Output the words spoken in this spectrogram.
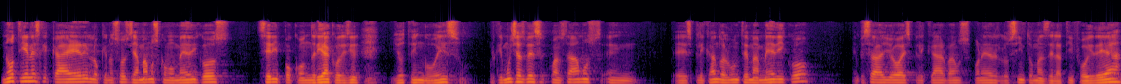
No tienes que caer en lo que nosotros llamamos como médicos ser hipocondríaco, decir, yo tengo eso. Porque muchas veces cuando estábamos eh, explicando algún tema médico, empezaba yo a explicar, vamos a poner los síntomas de la tifoidea,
